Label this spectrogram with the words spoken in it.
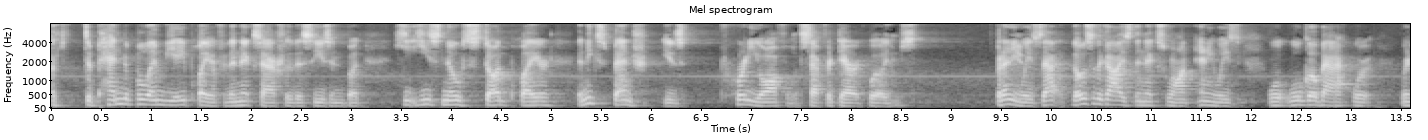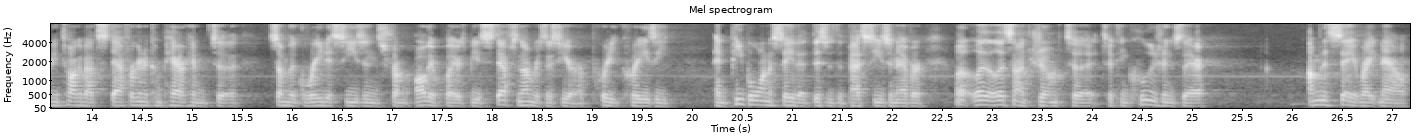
a dependable NBA player for the Knicks actually this season, but he, he's no stud player. The Knicks bench is pretty awful, except for Derrick Williams. But anyways, that those are the guys the Knicks want. Anyways, we'll, we'll go back. We're we're going to talk about Steph. We're going to compare him to some of the greatest seasons from other players because Steph's numbers this year are pretty crazy. And people want to say that this is the best season ever. Let, us not jump to, to conclusions there. I'm going to say it right now.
